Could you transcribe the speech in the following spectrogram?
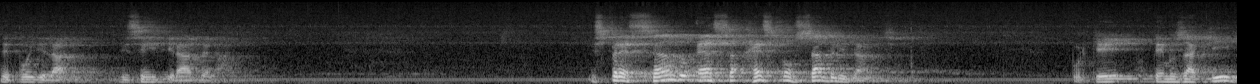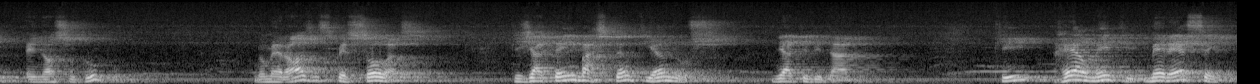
depois de lá, de ser retirado de lá. Expressando essa responsabilidade. Porque temos aqui em nosso grupo numerosas pessoas que já têm bastante anos de atividade, que realmente merecem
